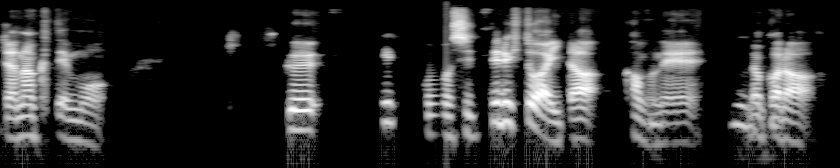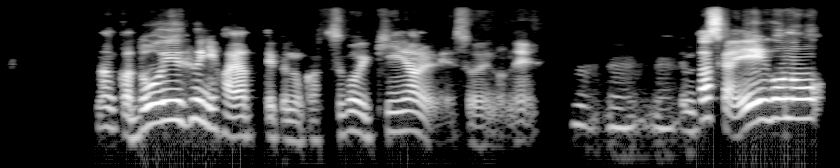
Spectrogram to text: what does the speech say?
じゃなくても、聞く、結構知ってる人はいたかもね。だから、なんかどういうふうに流行っていくのかすごい気になるね、そういうのね。うんうんうんでも確かに英語の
